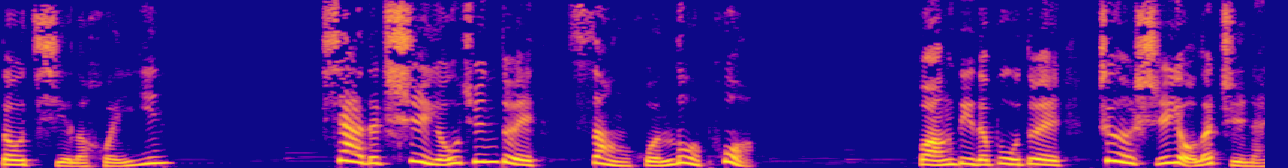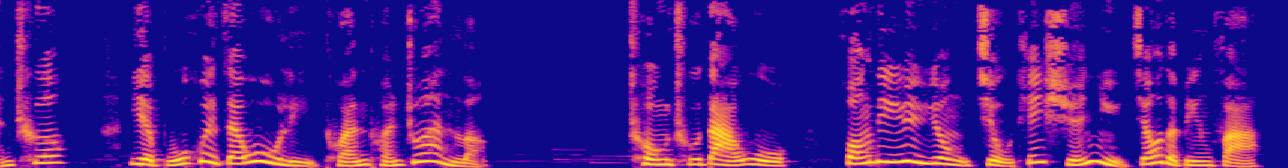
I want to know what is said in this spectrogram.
都起了回音，吓得蚩尤军队丧魂落魄。皇帝的部队这时有了指南车，也不会在雾里团团转了。冲出大雾，皇帝运用九天玄女教的兵法，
